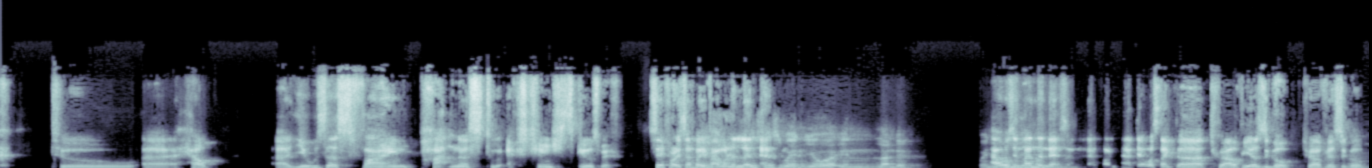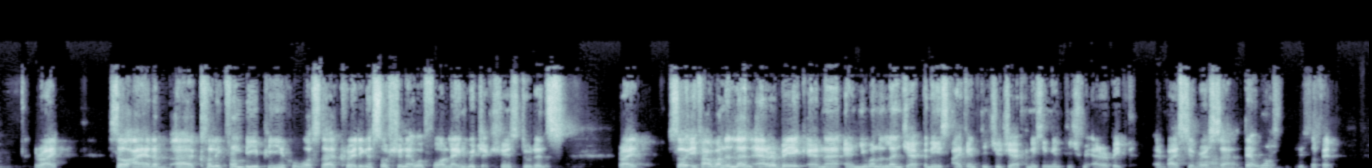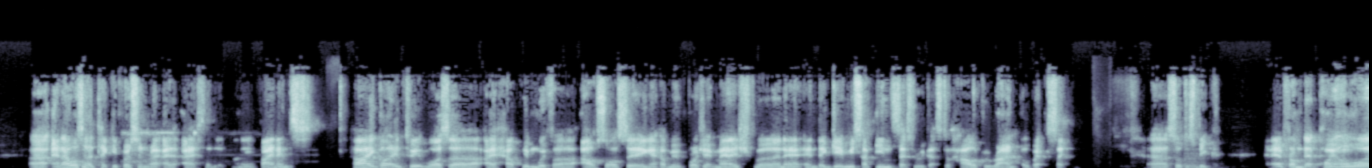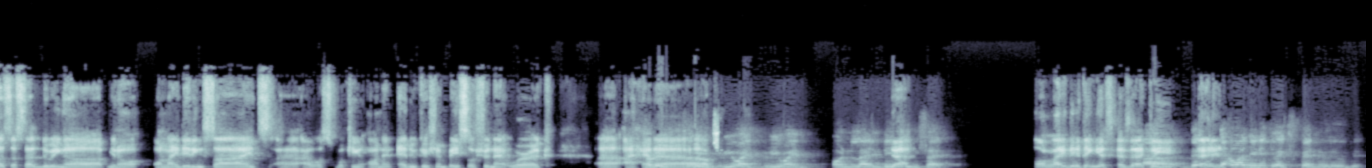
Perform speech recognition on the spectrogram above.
to uh, help uh, users find partners to exchange skills with. Say, for example, if I want to learn, This is when you were in London. When I was in London. That's, that point in time. that was like uh, twelve years ago. Twelve years ago, Mm. right? So I had a, a colleague from BP who was uh, creating a social network for language exchange students, right? So if I want to learn Arabic and uh, and you want to learn Japanese, I can teach you Japanese, and you can teach me Arabic, and vice versa. That was the gist of it. Uh, and I wasn't a techie person, right? I, I studied accounting and finance. How I got into it was uh, I helped him with uh, outsourcing, I helped him with project management, and, and they gave me some insights with regards to how to run a website, uh, so to Hmm. speak. And then from that point onwards, I started doing uh, you know online dating sites. Uh, I was working on an education-based social network. Uh, I had Sorry, a sorry, rewind, rewind. Online dating site. online dating. Yes, exactly. Ah, that, I- that one you need to expand a little bit.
